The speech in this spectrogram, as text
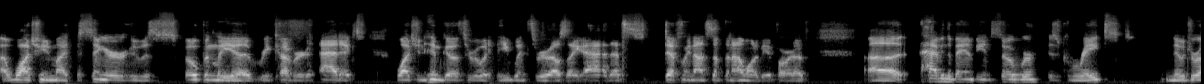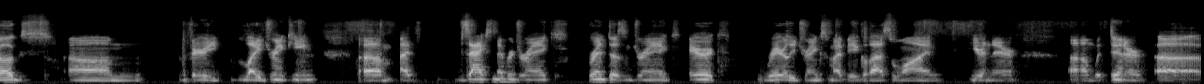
uh, watching my singer, who was openly a recovered addict, watching him go through what he went through, I was like, ah, that's definitely not something I want to be a part of. Uh, having the band being sober is great. No drugs. Um, very light drinking. Um, I, Zach's never drank. Brent doesn't drink. Eric rarely drinks. Might be a glass of wine here and there um, with dinner. Uh,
